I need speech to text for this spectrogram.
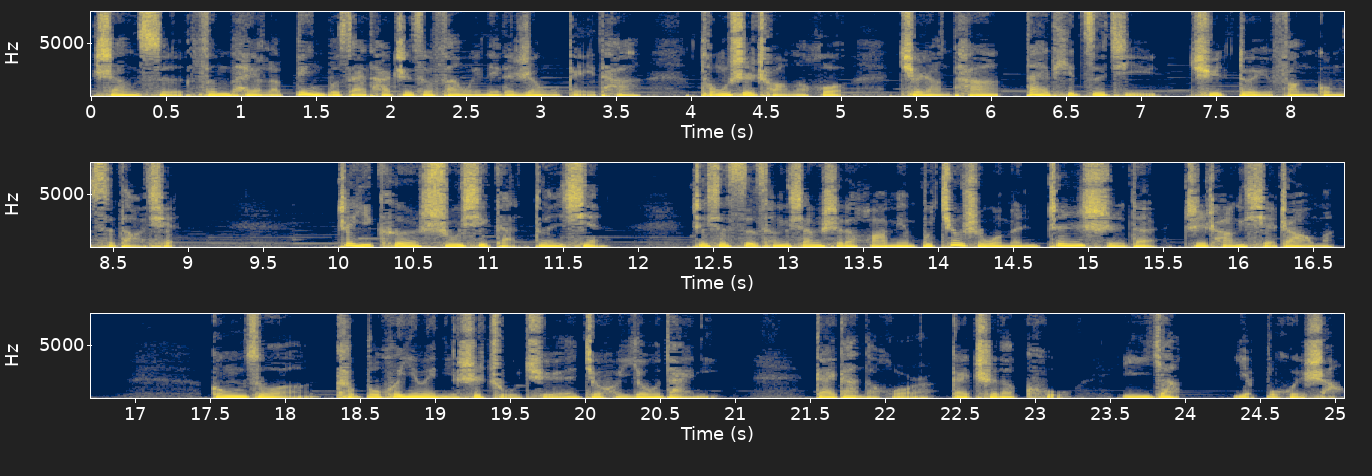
上司分配了并不在他职责范围内的任务给他，同事闯了祸，却让他代替自己去对方公司道歉。这一刻，熟悉感断线，这些似曾相识的画面，不就是我们真实的职场写照吗？工作可不会因为你是主角就会优待你，该干的活该吃的苦，一样也不会少。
